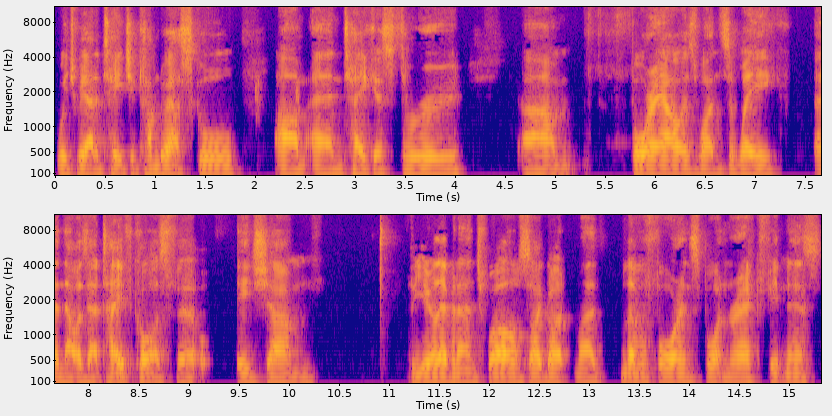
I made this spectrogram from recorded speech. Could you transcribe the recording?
which we had a teacher come to our school um, and take us through um, four hours once a week, and that was our TAFE course for each um, for year eleven and twelve. So I got my level four in sport and rec fitness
